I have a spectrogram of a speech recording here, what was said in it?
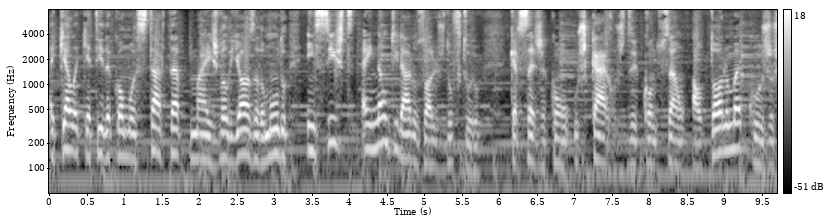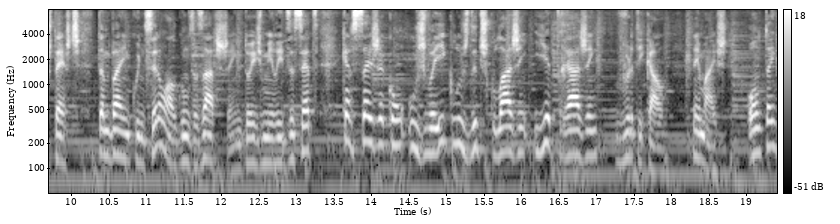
aquela que é tida como a startup mais valiosa do mundo insiste em não tirar os olhos do futuro quer seja com os carros de condução autónoma, cujos testes também conheceram alguns azares em 2017, quer seja com os veículos de descolagem e aterragem vertical. Nem mais. Ontem,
